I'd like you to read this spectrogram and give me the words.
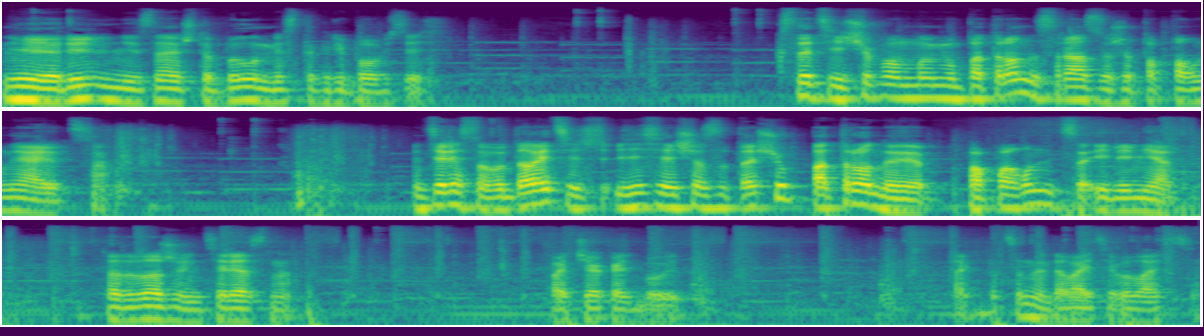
Не, я реально не знаю, что было вместо грибов здесь. Кстати, еще, по-моему, патроны сразу же пополняются. Интересно, вот давайте, если я сейчас затащу, патроны пополнятся или нет? Это тоже интересно. Почекать будет. Так, пацаны, давайте вылазьте.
